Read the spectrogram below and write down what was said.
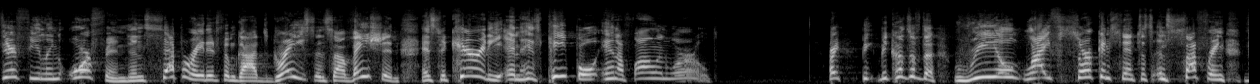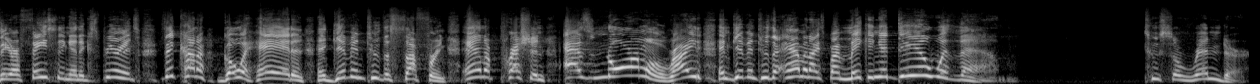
They're feeling orphaned and separated from God's grace and salvation and security and his people in a fallen world right? Be- because of the real life circumstances and suffering they are facing and experience, they kind of go ahead and, and give into the suffering and oppression as normal, right? And give into the Ammonites by making a deal with them to surrender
